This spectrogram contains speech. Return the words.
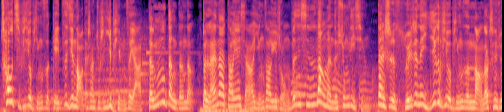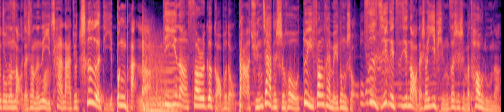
抄起啤酒瓶子给自己脑袋上就是一瓶子呀，等等等等。本来呢，导演想要营造一种温馨浪漫的兄弟情，但是随着那一个啤酒瓶子攮到陈学冬的脑袋上的那一刹那，就彻底崩盘了。第一呢，Sorry 哥搞不懂，打群架的时候对方还没动手，自己给自己脑袋上一瓶子是什么套路呢？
